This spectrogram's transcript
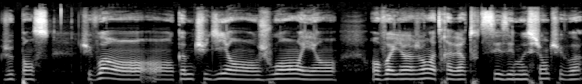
je pense. Tu vois, en, en- comme tu dis, en jouant et en, en voyageant à travers toutes ces émotions, tu vois.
